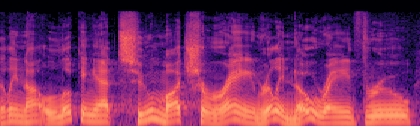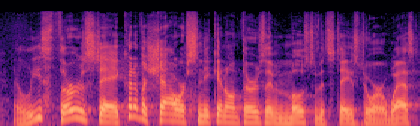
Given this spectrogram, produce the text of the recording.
Really not looking at too much rain, really no rain through at least Thursday. Could have a shower sneak in on Thursday, but most of it stays to our west.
